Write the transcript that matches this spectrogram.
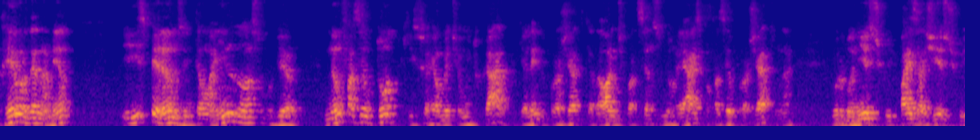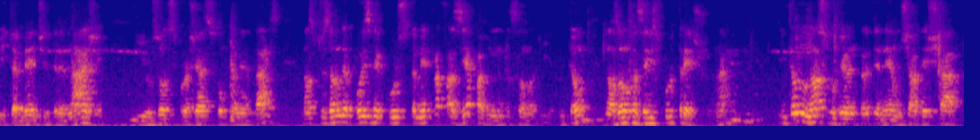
reordenamento e esperamos, então, ainda do nosso governo, não fazer o todo, que isso realmente é muito caro, porque além do projeto que é da ordem de 400 mil reais para fazer o projeto, né, urbanístico e paisagístico e também de drenagem e os outros projetos complementares, nós precisamos depois recursos também para fazer a pavimentação da via. Então, nós vamos fazer isso por trecho, né? Uhum. Então, no nosso governo, pretendemos já deixar,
